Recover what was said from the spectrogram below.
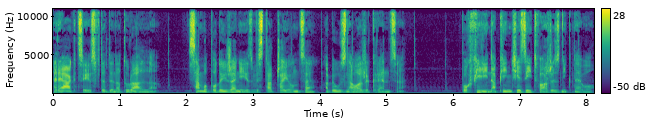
Reakcja jest wtedy naturalna. Samo podejrzenie jest wystarczające, aby uznała, że kręcę. Po chwili napięcie z jej twarzy zniknęło.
